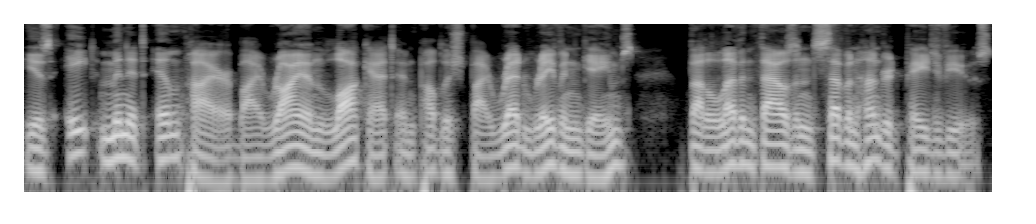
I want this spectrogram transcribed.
is 8 Minute Empire by Ryan Laukat and published by Red Raven Games, about 11,700 page views.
